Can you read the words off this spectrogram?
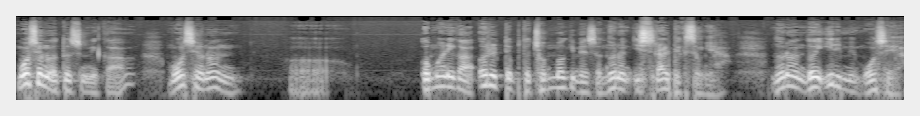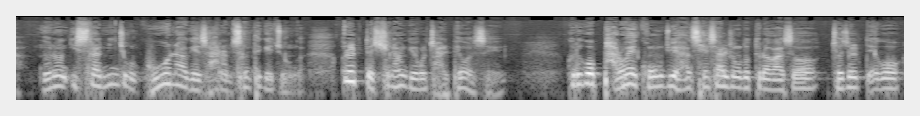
모세는 어떻습니까? 모세는 어, 어머니가 어릴 때부터 젖 먹이면서 너는 이스라엘 백성이야. 너는 너 이름이 모세야. 너는 이스라엘 민족을 구원하기 위해서 하나님 선택해 준 거야. 어릴 때 신앙교육을 잘 배웠어요. 그리고 바로의 공주에 한 세 살 정도 들어가서 젖을 떼고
